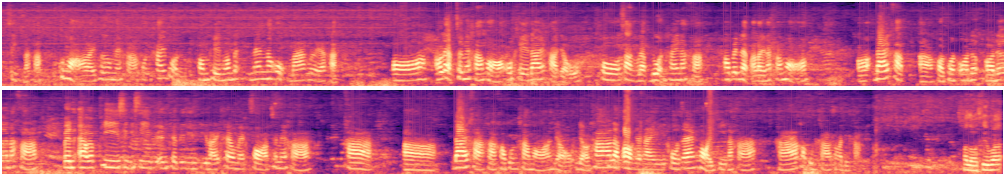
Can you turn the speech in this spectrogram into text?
160 นะคะ คุณหมออาอะไรเพิ่มไหมคะ คนไข้บ่นคอมเพลนว่าแน่นหน้าอกมากเลยอะค่ะอ๋อ เอาแลบใช่ไหมคะหมอ โอเคได้ค่ะ เดี๋ยวโทรสั่งแลบด่วนให้นะคะ เอาเป็นแลบอะไรนะคะหมอ อ๋อได้ค่ะอ่าขอทวนออเดอร์ออเดอร์นะคะ เป็น LFT CBC VN Creatinine E Lite Cal Mac Force ใช่ไหมคะ ค่ะอ่าได้ค่ะค่ะขอบคุณค่ะหมอ เดี๋ยวเดี๋ยวถ้าแลบออกยังไงโทรแจ้งหมออีกทีนะคะ ค่ะ ขอบคุณค่ะ สวัสดีค่ะ ฮัลโหลสิวะ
